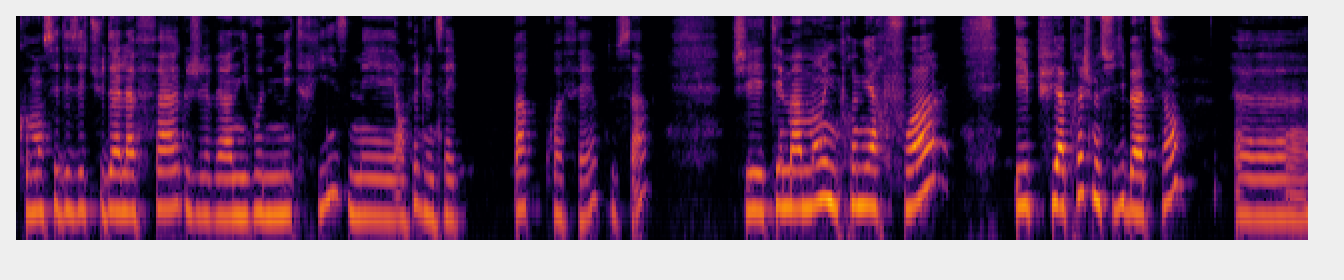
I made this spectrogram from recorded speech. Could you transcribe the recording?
commencé des études à la fac, j'avais un niveau de maîtrise, mais en fait, je ne savais pas quoi faire de ça. J'ai été maman une première fois et puis après, je me suis dit, bah tiens, euh,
